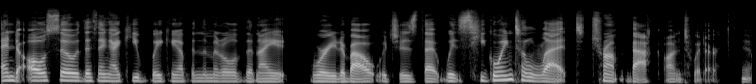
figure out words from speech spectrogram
and also the thing I keep waking up in the middle of the night worried about, which is that was he going to let Trump back on Twitter? Yeah.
